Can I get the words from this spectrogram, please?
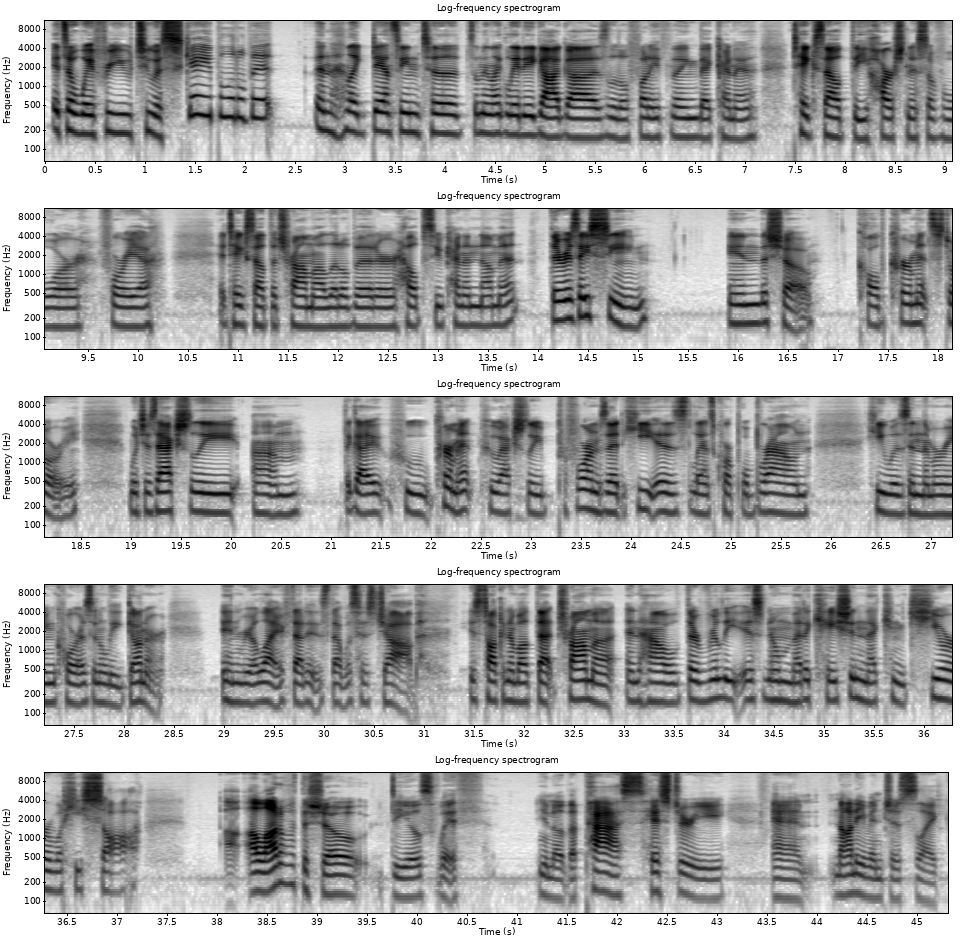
it's a way for you to escape a little bit and like dancing to something like Lady Gaga is a little funny thing that kind of takes out the harshness of war for you. It takes out the trauma a little bit or helps you kind of numb it. There is a scene in the show called Kermit's Story, which is actually um, the guy who, Kermit, who actually performs it. He is Lance Corporal Brown. He was in the Marine Corps as an elite gunner in real life. That is, that was his job is talking about that trauma and how there really is no medication that can cure what he saw. A lot of what the show deals with, you know, the past history and not even just like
